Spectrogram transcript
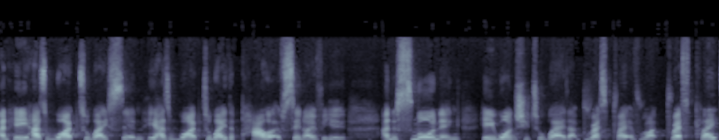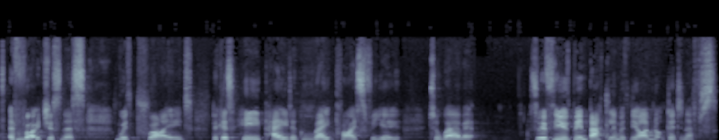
And He has wiped away sin. He has wiped away the power of sin over you. And this morning, He wants you to wear that breastplate of, right, breastplate of righteousness with pride because He paid a great price for you to wear it. So if you've been battling with the I'm not good enoughs,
